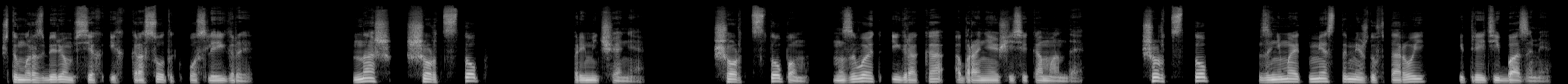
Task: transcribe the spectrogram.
что мы разберем всех их красоток после игры. Наш шорт-стоп — примечание. Шорт-стопом называют игрока обороняющейся команды. Шорт-стоп занимает место между второй и третьей базами,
